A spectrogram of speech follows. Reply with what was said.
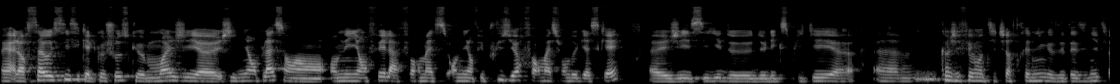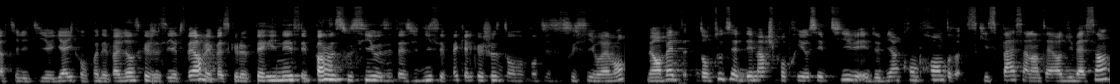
alors ça aussi, c'est quelque chose que moi j'ai euh, mis en place en, ayant fait la formation, en ayant fait plusieurs formations de Gasquet. Euh, j'ai essayé de, l'expliquer euh, quand j'ai fait mon teacher training aux États-Unis de fertility yoga. Ils comprenaient pas bien ce que j'essayais de faire, mais parce que le périnée c'est pas un souci aux États-Unis, c'est pas quelque chose dont, ils se soucient vraiment. Mais en fait, dans toute cette démarche proprioceptive et de bien comprendre ce qui se passe à l'intérieur du bassin,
